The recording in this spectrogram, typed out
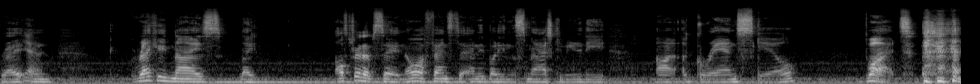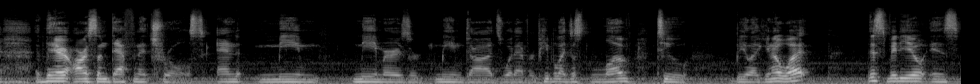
right? Yeah. And recognize like I'll straight up say no offense to anybody in the Smash community on a grand scale, but there are some definite trolls and meme memers or meme gods, whatever people that just love to be like, you know what, this video is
